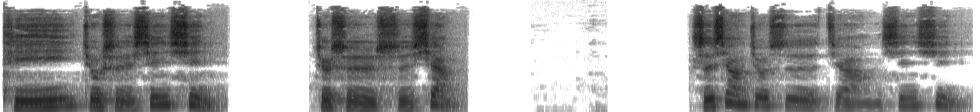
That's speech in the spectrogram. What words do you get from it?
体就是心性，就是实相。实相就是讲心性。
